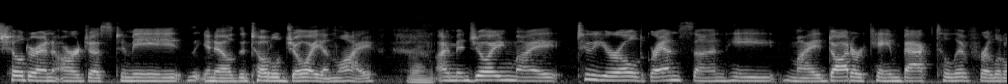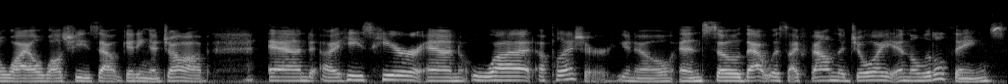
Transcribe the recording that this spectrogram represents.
children are just to me, you know, the total joy in life. Right. I'm enjoying my two-year-old grandson. He, my daughter, came back to live for a little while while she's out getting a job, and uh, he's here, and what a pleasure, you know. And so that was I found the joy in the little things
